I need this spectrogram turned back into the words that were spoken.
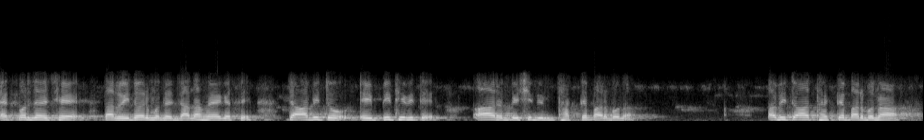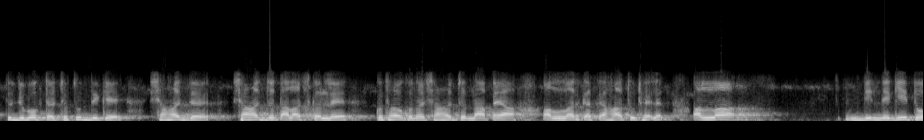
এক পর্যায়ে সে তার হৃদয়ের মধ্যে জাদা হয়ে গেছে। যে আমি তো এই পৃথিবীতে আর বেশি দিন থাকতে পারব না। আমি তো আর থাকতে পারব না। তো যুবকটা চতুর্দিকে সাহায্য সাহায্য তালাশ করলে কোথাও কোনো সাহায্য না পেয়া আল্লাহর কাছে হাত উঠাইলেন। আল্লাহ জিন্দেগি তো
